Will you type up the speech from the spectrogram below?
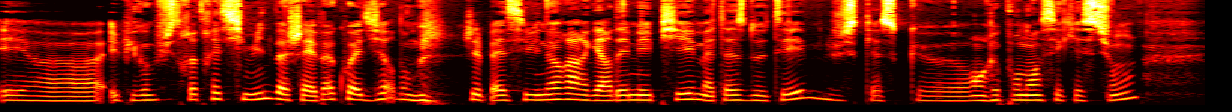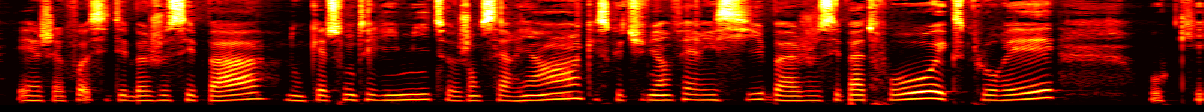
et, euh, et puis comme je suis très très timide, bah, je savais pas quoi dire. Donc j'ai passé une heure à regarder mes pieds, ma tasse de thé, jusqu'à ce que, en répondant à ses questions. Et à chaque fois, c'était bah je sais pas. Donc quelles sont tes limites? J'en sais rien. Qu'est-ce que tu viens faire ici? Bah je sais pas trop. Explorer. Ok.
